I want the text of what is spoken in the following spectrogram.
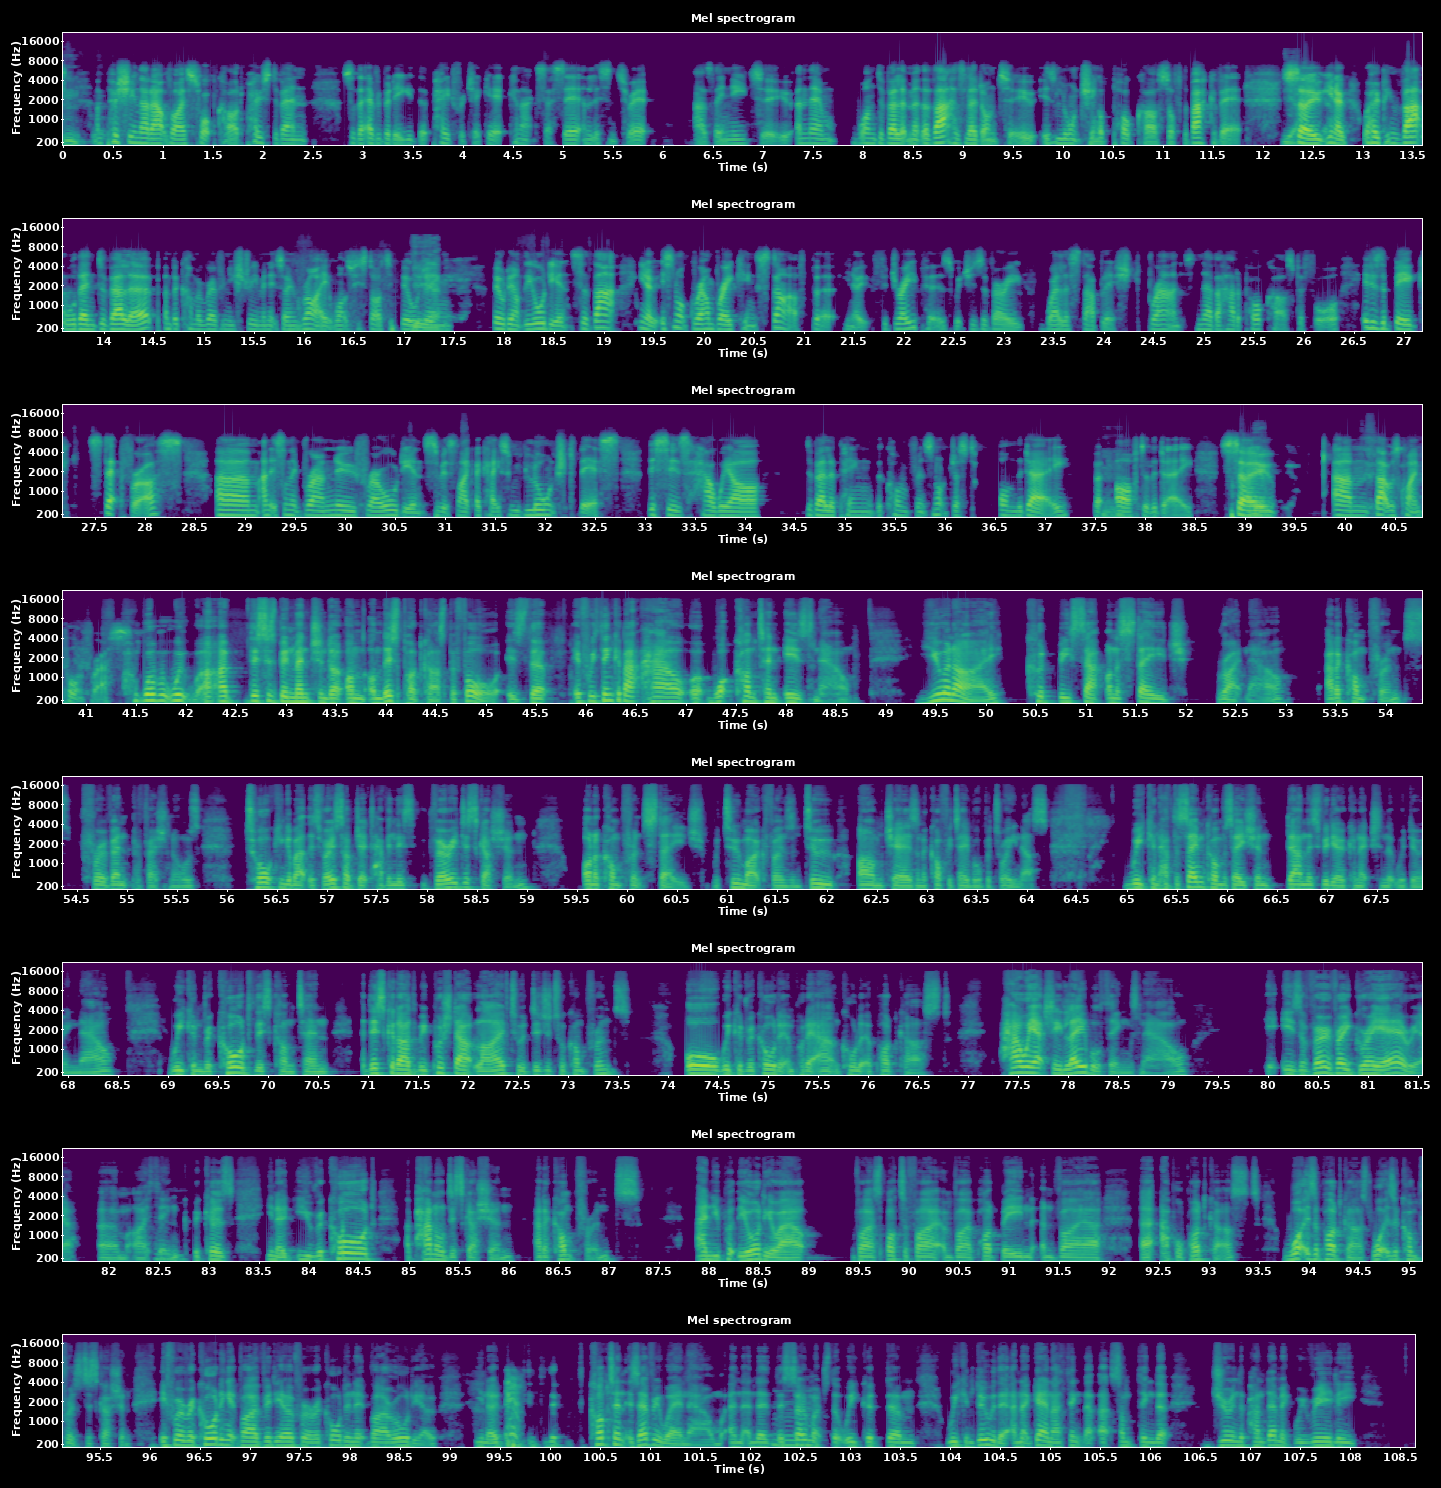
Mm. and pushing that out via Swapcard post event so that everybody that paid for a ticket can access it and listen to it as they need to. And then one development that that has led on to is launching a podcast off the back of it. Yeah, so, yeah. you know, we're hoping that will then develop and become a revenue stream in its own right once we started building. Yeah, building up the audience so that you know it's not groundbreaking stuff but you know for drapers which is a very well established brand it's never had a podcast before it is a big step for us um, and it's something brand new for our audience so it's like okay so we've launched this this is how we are developing the conference not just on the day but mm-hmm. after the day so yeah um, that was quite important for us. Well, we, I, this has been mentioned on on this podcast before. Is that if we think about how uh, what content is now, you and I could be sat on a stage right now at a conference for event professionals, talking about this very subject, having this very discussion on a conference stage with two microphones and two armchairs and a coffee table between us we can have the same conversation down this video connection that we're doing now. We can record this content. This could either be pushed out live to a digital conference or we could record it and put it out and call it a podcast. How we actually label things now is a very, very gray area, um, I think, mm. because you know, you record a panel discussion at a conference and you put the audio out via Spotify and via Podbean and via uh, Apple Podcasts. What is a podcast? What is a conference discussion? If we're recording it via video, if we're recording it via audio, you know, the, the content is everywhere now, and and there, there's mm. so much that we could um, we can do with it. And again, I think that that's something that during the pandemic we really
